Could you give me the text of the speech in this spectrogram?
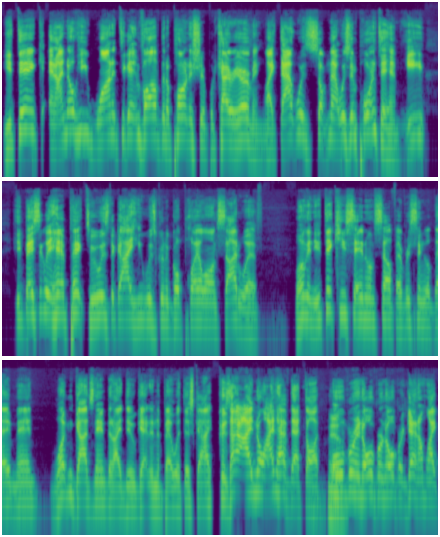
You think, and I know he wanted to get involved in a partnership with Kyrie Irving. Like that was something that was important to him. He he basically handpicked who was the guy he was going to go play alongside with. Logan, you think he's saying to himself every single day, man, what in God's name did I do getting into bed with this guy? Because I, I, know I'd have that thought yeah. over and over and over again. I'm like,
